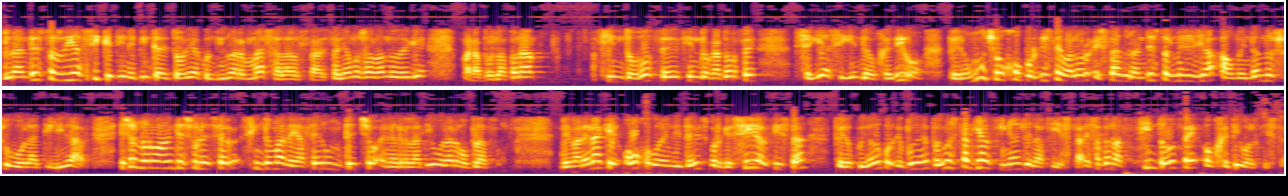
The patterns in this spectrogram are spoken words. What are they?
durante estos días sí que tiene pinta de todavía continuar más al alza. Estaríamos hablando de que, bueno, pues la zona 112, 114 seguía el siguiente objetivo. Pero mucho ojo porque este valor está durante estos meses ya aumentando su volatilidad. Eso normalmente suele ser síntoma de hacer un techo en el relativo largo plazo. De manera que ojo con Inditex porque sigue alcista, pero cuidado porque podemos estar ya al final de la fiesta. Esa zona 112, objetivo alcista.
